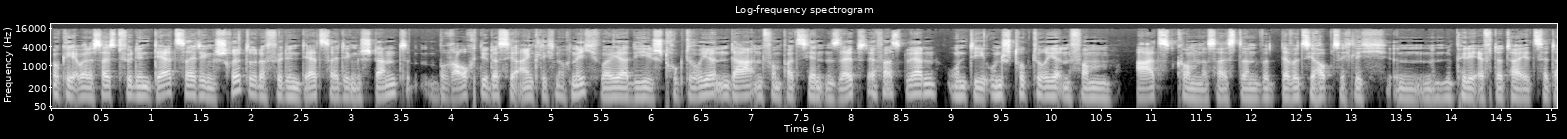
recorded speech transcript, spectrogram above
Okay, aber das heißt, für den derzeitigen Schritt oder für den derzeitigen Stand braucht ihr das ja eigentlich noch nicht, weil ja die strukturierten Daten vom Patienten selbst erfasst werden und die unstrukturierten vom Arzt kommen. Das heißt, dann wird, da wird es ja hauptsächlich eine PDF-Datei etc.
